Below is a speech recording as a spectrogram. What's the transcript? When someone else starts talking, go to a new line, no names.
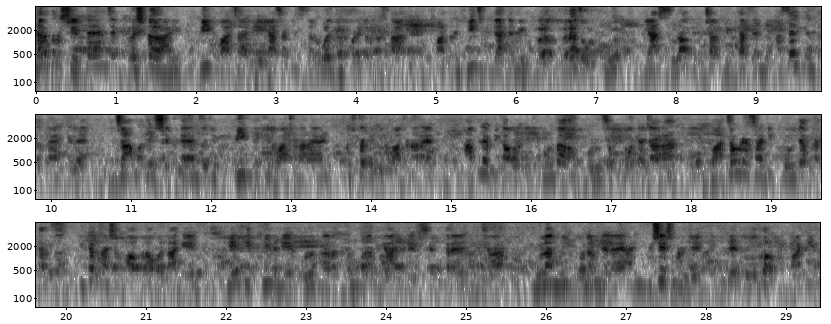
खरं तर शेतकऱ्यांचे कष्ट आणि पीक वाचावे यासाठी सर्वच धडपड करत असतात. मात्र हीच विद्यार्थ्यांनी गरज ओळखून या सोलापूरच्या विद्यार्थ्यांनी असे एक यंत्र तयार केलंय ज्यामध्ये शेतकऱ्यांचं जे पीक देखील वाचणार आहे आणि कष्ट देखील वाचणार आहे आपल्या पिकावरती कोणता रोग पडू शकतो त्याच्याला वाचवण्यासाठी कोणत्या प्रकारचं कीटकनाशक वापरावं लागेल हे देखील हे ओळखणारं तंत्रज्ञान हे शेतकऱ्यांच्या मुलांनी बनवलेलं आहे. आणि विशेष म्हणजे ते दोघं पाटील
